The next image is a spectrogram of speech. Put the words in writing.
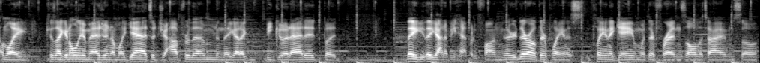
I'm like, because I can only imagine, I'm like, yeah, it's a job for them and they gotta be good at it, but they, they gotta be having fun. They're, they're out there playing a, playing a game with their friends all the time, so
